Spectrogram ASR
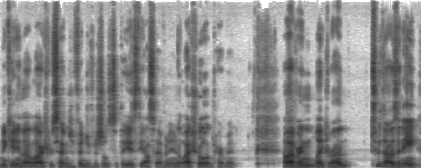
indicating that a large percentage of individuals with ASD also have an intellectual impairment. However, in like around 2008,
